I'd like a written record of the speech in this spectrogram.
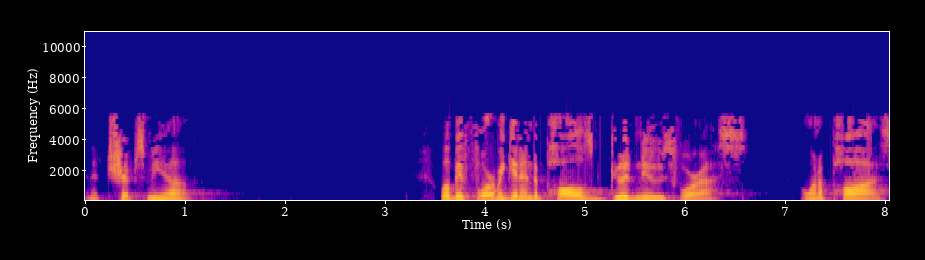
and it trips me up. Well, before we get into Paul's good news for us, I want to pause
